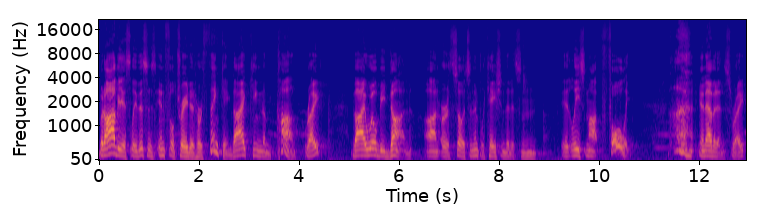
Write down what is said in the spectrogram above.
but obviously this has infiltrated her thinking. Thy kingdom come, right? Thy will be done on earth. So it's an implication that it's n- at least not fully in evidence, right?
